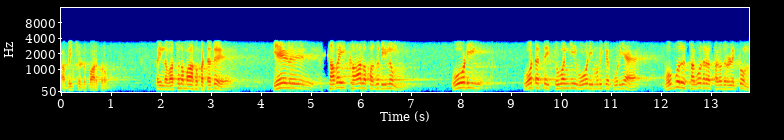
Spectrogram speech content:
அப்படின்னு சொல்லிட்டு பார்க்கிறோம். இப்போ இந்த வசனமாகப்பட்டது ஏழு சபை கால பகுதியிலும் ஓடி ஓட்டத்தை துவங்கி ஓடி முடிக்கக்கூடிய ஒவ்வொரு சகோதர சகோதரர்களுக்கும்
